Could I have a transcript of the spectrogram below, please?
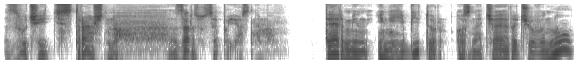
Звучить страшно, зараз усе пояснимо. Термін інгібітор означає речовину,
